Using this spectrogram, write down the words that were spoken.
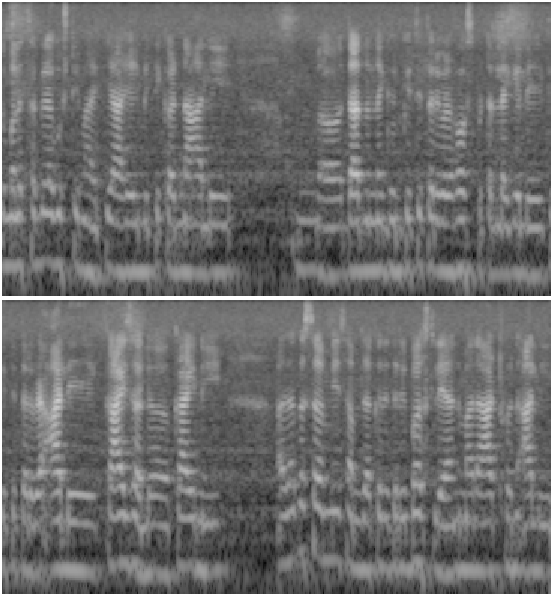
तुम्हाला सगळ्या गोष्टी माहिती आहे. मी तिकडनं आले. दादांना घेऊन कितीतरी वेळ हॉस्पिटलला गेले कितीतरी वेळ आले. काय झालं काय नाही. आता कसं मी समजा कधीतरी बसले आणि मला आठवण आली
